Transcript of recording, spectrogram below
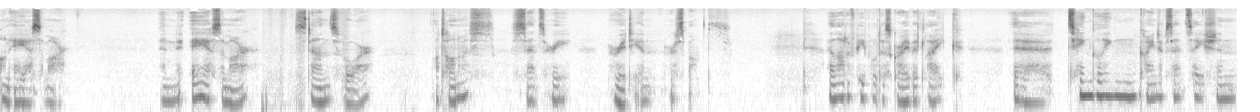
on ASMR. And ASMR stands for Autonomous Sensory Meridian Response. A lot of people describe it like a tingling kind of sensation,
